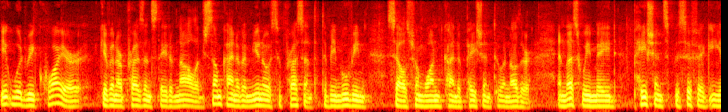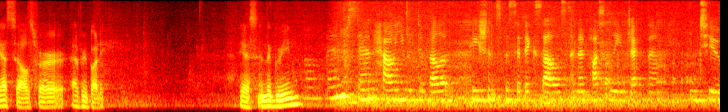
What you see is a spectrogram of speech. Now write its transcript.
it would require, given our present state of knowledge, some kind of immunosuppressant to be moving cells from one kind of patient to another, unless we made patient-specific ES cells for everybody. Yes, in the green? Um, I understand how you would develop patient-specific cells and then possibly inject them into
